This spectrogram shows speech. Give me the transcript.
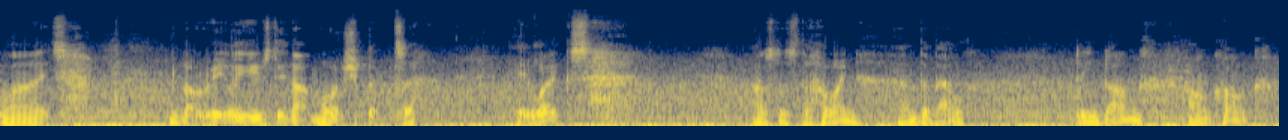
light not really used it that much but uh, it works as does the horn and the bell ding dong honk honk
